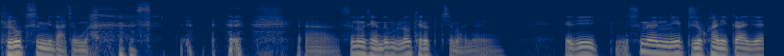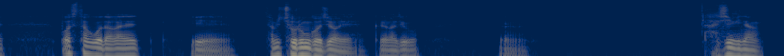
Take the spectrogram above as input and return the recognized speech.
괴롭습니다, 정말. 어, 수능생도 물론 괴롭지만요. 예. 이 수면이 부족하니까 이제 버스 타고 오다가 예, 잠시 졸은 거죠. 예. 그래가지고 예, 다시 그냥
